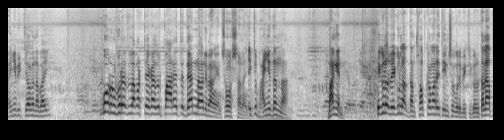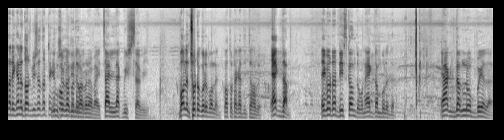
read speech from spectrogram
ভেঙে বিক্রি হবে না ভাই? গরুর উপরে আমার টেকা পারে তো দেন না হলে ভাঙেন সমস্যা নাই। একটু ভাঙে দেন না। ভাঙেন। এগুলো রেগুলার দাম সব খামারে তিনশো করে বিক্রি করো। তাহলে আপনার এখানে দশ বিশ হাজার টাকা দিতে পারবে না ভাই। চার লাখ বিশ চাবি। বলেন ছোট করে বলেন কত টাকা দিতে হবে? একদম। এগুলোটা ডিসকাউন্ট দেবো না একদম বলে দেন। একদম নব্বই হাজার।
